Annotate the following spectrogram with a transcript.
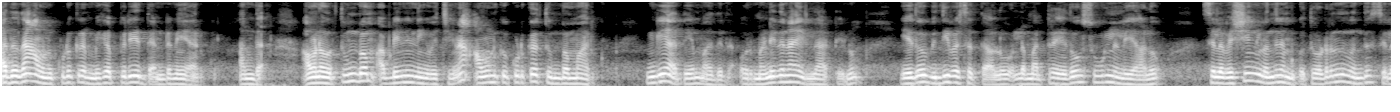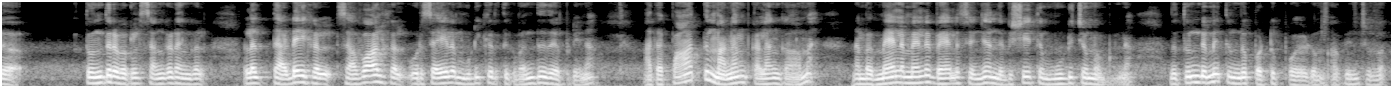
அதுதான் அவனுக்கு கொடுக்குற மிகப்பெரிய தண்டனையாக இருக்கும். அந்த அவனை ஒரு துன்பம் அப்படின்னு நீங்கள் வச்சிங்கன்னா அவனுக்கு கொடுக்குற துன்பமாக இருக்கும். இங்கேயும் அதே மாதிரி தான். ஒரு மனிதனாக இல்லாட்டிலும் ஏதோ விதிவசத்தாலோ இல்லை மற்ற ஏதோ சூழ்நிலையாலோ சில விஷயங்கள் வந்து நமக்கு தொடர்ந்து வந்து சில தொந்தரவுகள் சங்கடங்கள் அல்லது தடைகள் சவால்கள் ஒரு செயலை முடிக்கிறதுக்கு வந்தது அப்படின்னா அதை பார்த்து மனம் கலங்காமல் நம்ம மேலே மேலே வேலை செஞ்சு அந்த விஷயத்தை முடித்தோம் அப்படின்னா அந்த துண்டுமே துண்டப்பட்டு போயிடும் அப்படின்னு சொல்லுவார்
